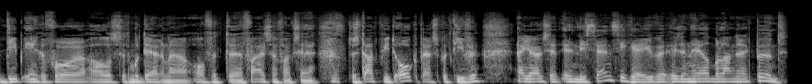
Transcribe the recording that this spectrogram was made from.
diep ingevroren als het Moderna of het Pfizer-vaccin. Ja. Dus dat biedt ook perspectieven. En juist het in licentie geven is een heel belangrijk punt.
